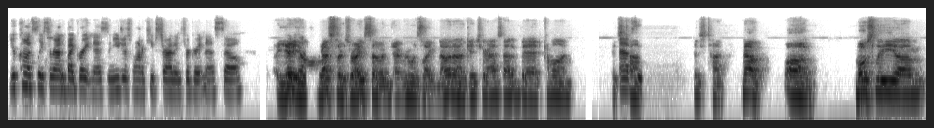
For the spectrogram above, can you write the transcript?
you're constantly surrounded by greatness and you just want to keep striving for greatness. So yeah, you're wrestlers, right? So everyone's like, no, no, get your ass out of bed. Come on. It's Absolutely. time. It's time. Now, um, mostly, um,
